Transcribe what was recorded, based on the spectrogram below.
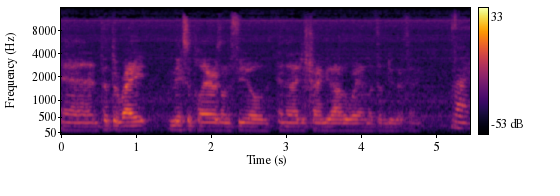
and put the right mix of players on the field, and then I just try and get out of the way and let them do their thing. Right.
